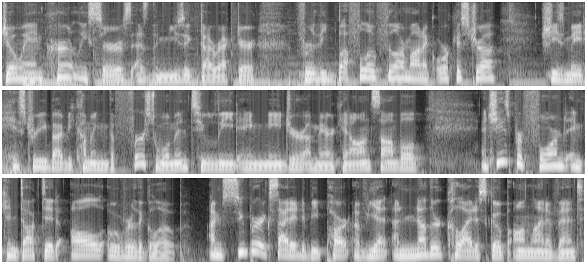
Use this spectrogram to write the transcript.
JoAnn currently serves as the music director for the Buffalo Philharmonic Orchestra. She's made history by becoming the first woman to lead a major American ensemble, and she's performed and conducted all over the globe. I'm super excited to be part of yet another Kaleidoscope online event,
